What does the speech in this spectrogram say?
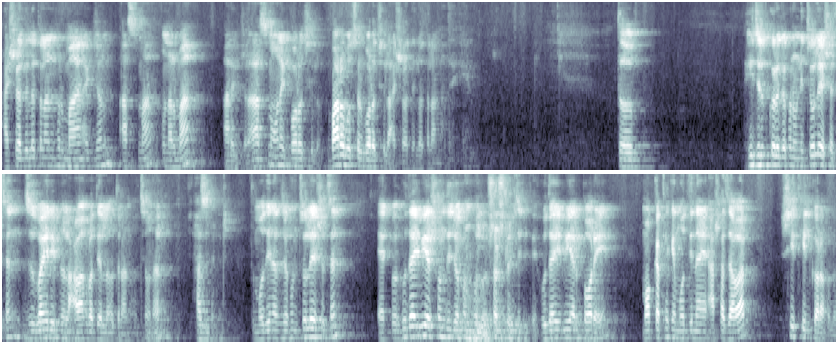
আয়েশা রাদিয়াল্লাহু তাআলা মা একজন আসমা ওনার মা আরেকজন আর আসমা অনেক বড় ছিল, বারো বছর বড় ছিল আয়েশা রাদিয়াল্লাহু থেকে। তো হিজরত করে যখন উনি চলে এসেছেন, জুবাইর ইবনুল আওয়াম রাদিয়াল্লাহু তাআলা আনহু হচ্ছে ওনার হাজবেন্ড তো মদিনাতে যখন চলে এসেছেন, এরপর হুদাই বিয়ার সন্ধি যখন হলো, ষষ্ঠ হিজরিতে হুদাই বিয়ার পরে মক্কা থেকে মদিনায় আসা যাওয়ার শিথিল করা হলো,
